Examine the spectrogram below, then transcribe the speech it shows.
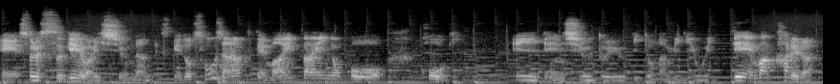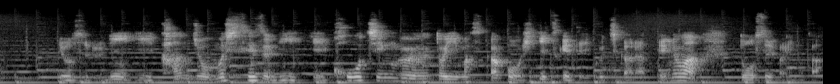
えー、それすげえは一瞬なんですけど、そうじゃなくて、毎回のこう講義、えー、練習という営みにおいて、まあ、彼らの要する。に感情を無視せずにコーチングといいますかこう引きつけていく力っていうのはどうすればいいのか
